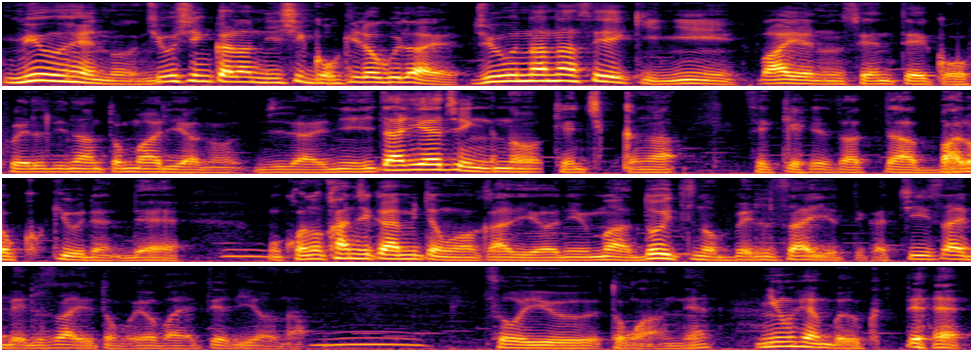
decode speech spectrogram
ミュンヘンの中心から西5キロぐらい17世紀にバイエルン選定校フェルディナント・マリアの時代にイタリア人の建築家が設計してたバロック宮殿で、うん、この感じから見ても分かるように、まあ、ドイツのベルサイユっていうか小さいベルサイユとも呼ばれてるような、うん、そういうとこなんね。ニューヘンブルクって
